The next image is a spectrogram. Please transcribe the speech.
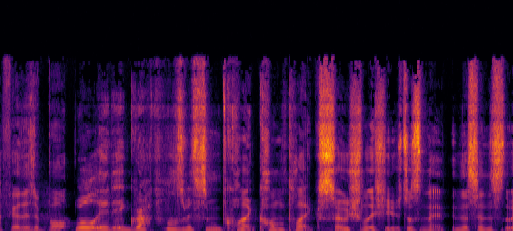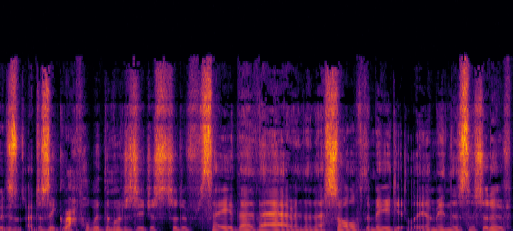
I feel there's a but. well, it, it grapples with some quite complex social issues, doesn't it? In the sense that it doesn't, does it grapple with them, or does it just sort of say they're there and then they're solved immediately? I mean, there's the sort of,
